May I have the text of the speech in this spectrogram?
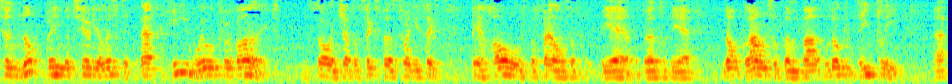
to not be materialistic, that He will provide. We saw in chapter 6 verse 26, behold the fowls of the air, the birds of the air, not glance at them, but look deeply, uh,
